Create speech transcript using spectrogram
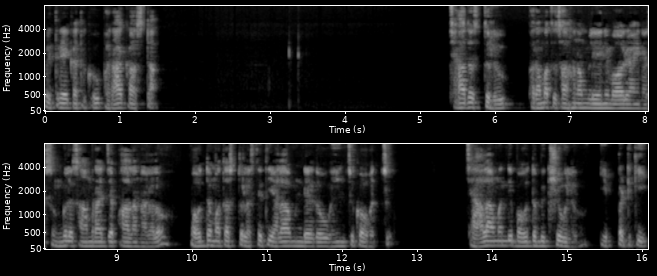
వ్యతిరేకతకు పరాకాష్ట. ఛాదస్తులు పరమత సహనం లేని వారు అయిన శుంగుల సామ్రాజ్య పాలనలలో బౌద్ధ మతస్థుల స్థితి ఎలా ఉండేదో ఊహించుకోవచ్చు. చాలామంది బౌద్ధ భిక్షువులు ఇప్పటికీ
